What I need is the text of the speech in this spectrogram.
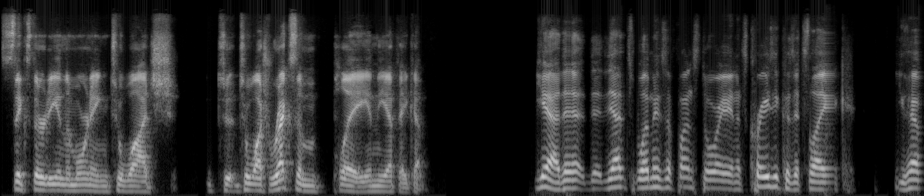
6 30 in the morning to watch to, to watch wrexham play in the fa cup Yeah, that, that- that's what makes a fun story, and it's crazy because it's like you have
